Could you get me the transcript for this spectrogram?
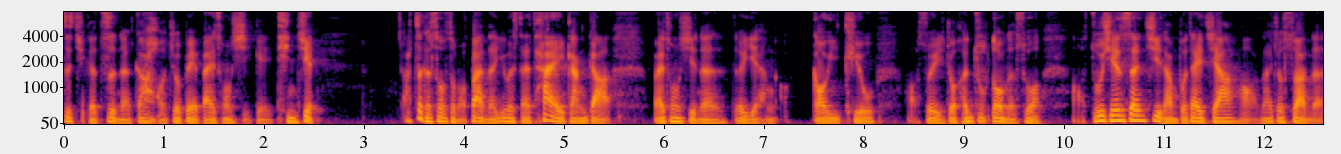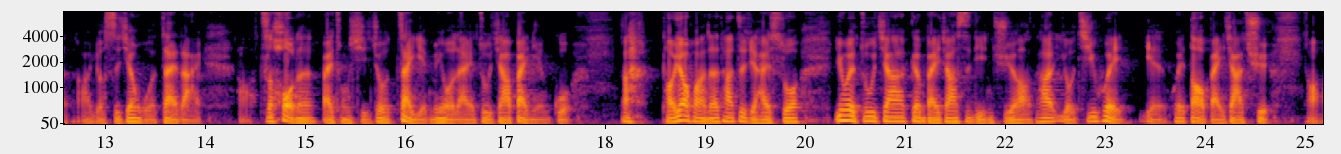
这几个字呢，刚好就被白崇禧给听见，啊，这个时候怎么办呢？因为实在太尴尬了，白崇禧呢，这也很高 EQ 啊，所以就很主动的说，啊，朱先生既然不在家，啊，那就算了，啊，有时间我再来，啊，之后呢，白崇禧就再也没有来朱家拜年过。啊，陶耀华呢，他自己还说，因为朱家跟白家是邻居啊，他有机会也会到白家去啊，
